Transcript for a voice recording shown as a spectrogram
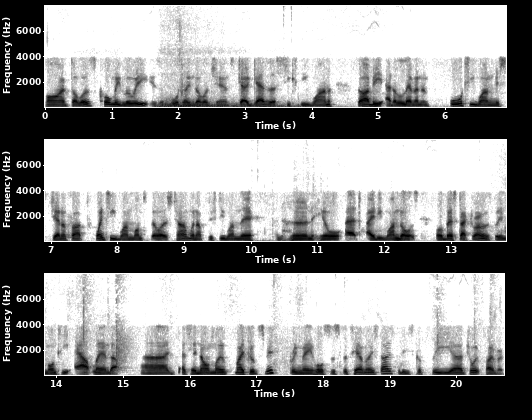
$5. Call Me Louie is a $14 chance. Go Gather 61. Zybe at 11 and 41 Miss Jennifer, 21 Montebello's Charm, went up 51 there, and Herne Hill at $81. Well, best back runner has been Monty Outlander. Uh, as they know, Mayfield Smith bring me horses to town these days, but he's got the uh, joint favourite.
